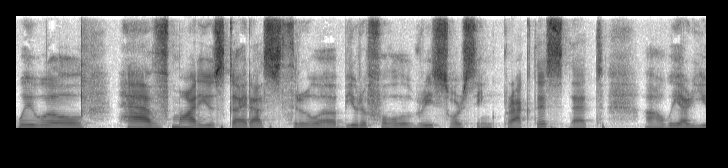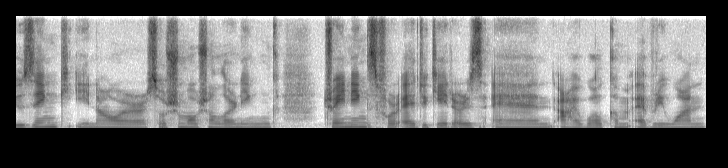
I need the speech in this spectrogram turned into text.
we will have Marius guide us through a beautiful resourcing practice that uh, we are using in our social emotional learning trainings for educators. And I welcome everyone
